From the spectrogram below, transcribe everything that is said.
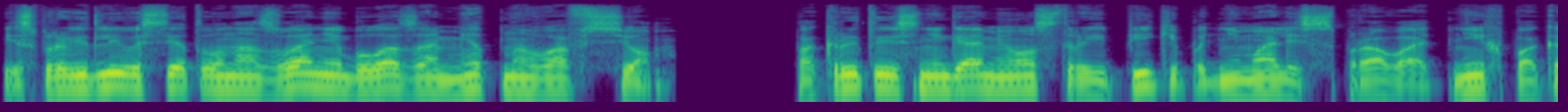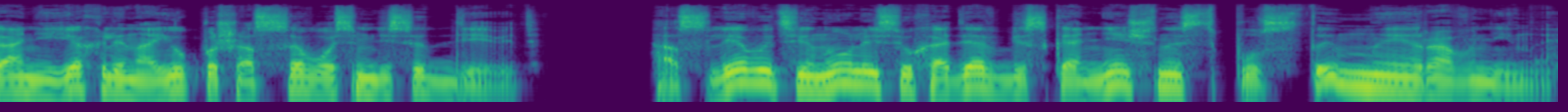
И справедливость этого названия была заметна во всем. Покрытые снегами острые пики поднимались справа от них, пока они ехали на юг по шоссе 89. А слева тянулись, уходя в бесконечность, пустынные равнины.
